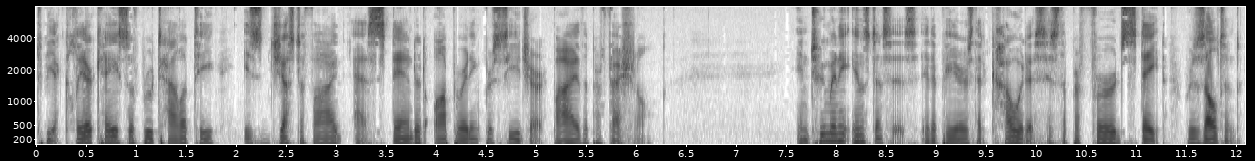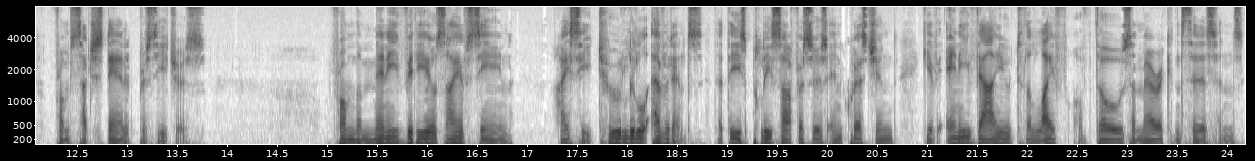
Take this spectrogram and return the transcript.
to be a clear case of brutality is justified as standard operating procedure by the professional. In too many instances, it appears that cowardice is the preferred state resultant from such standard procedures. From the many videos I have seen, I see too little evidence that these police officers in question give any value to the life of those American citizens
